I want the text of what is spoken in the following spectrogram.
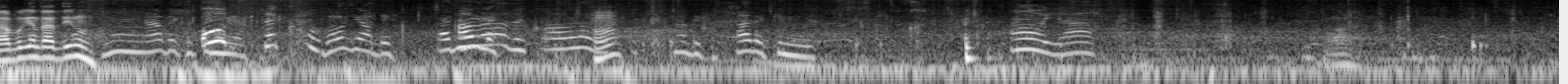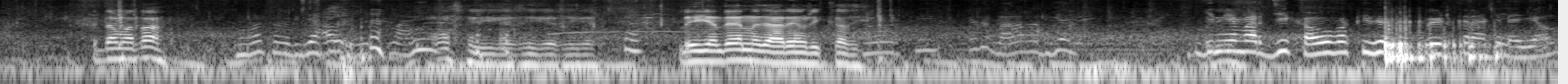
ਲੱਭ ਗਿਆ ਦਾਦੀ ਨੂੰ? ਆ ਦੇਖੋ ਕਿੰਨੀਆਂ ਦੇਖੋ। ਬਹੁਤ ਜ਼ਿਆਦੇ। ਆ? ਦੇਖੋ ਆਹ ਹਾਂ ਆ ਦੇਖੋ ਆ ਦੇਖ ਕਿੰਨੀਆਂ ਓ ਯਾ ਕਿੱਦਾਂ ਮਾਤਾ? ਬਹੁਤ ਵਧੀਆ। ਉਹ ਠੀਕ ਹੈ ਠੀਕ ਹੈ ਠੀਕ ਹੈ। ਲਈ ਜਾਂਦੇ ਆ ਨਜ਼ਾਰੇ ਅਮਰੀਕਾ ਦੇ। ਇਹ ਤਾਂ ਬੜਾ ਵਧੀਆ ਜਿੰਨੀਆਂ ਮਰਜ਼ੀ ਖਾਓ ਬਾਕੀ ਫਿਰ ਵੇਟ ਕਰਾ ਕੇ ਲੈ ਜਾਓ।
